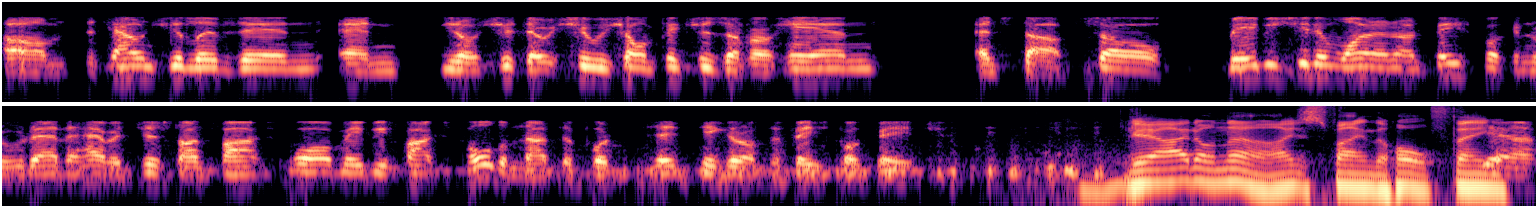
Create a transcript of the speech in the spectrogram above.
um, the town she lives in, and you know she, she was showing pictures of her hand and stuff. So maybe she didn't want it on Facebook and would rather have it just on Fox, or maybe Fox told them not to put take it off the Facebook page. Yeah, I don't know. I just find the whole thing. Yeah.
